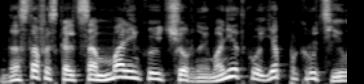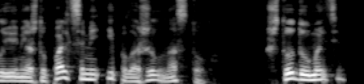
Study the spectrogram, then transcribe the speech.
Достав из кольца маленькую черную монетку, я покрутил ее между пальцами и положил на стол. Что думаете?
